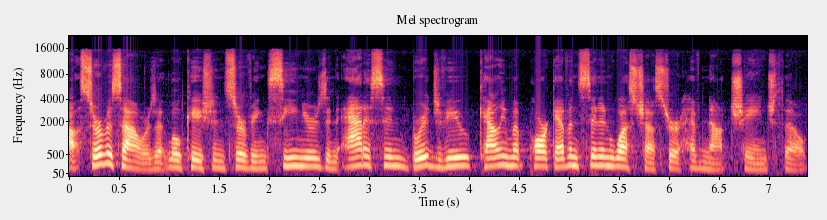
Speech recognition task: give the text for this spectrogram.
Uh, service hours at locations serving seniors in Addison, Bridgeview, Calumet Park, Evanston, and Westchester have not changed, though.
